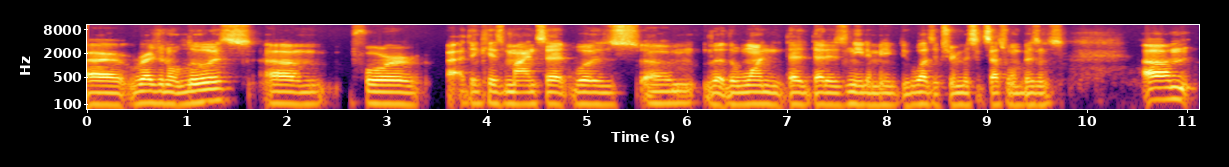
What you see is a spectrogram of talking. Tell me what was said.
uh, Reginald Lewis um, for I think his mindset was um, the the one that that is needed. I mean, he was extremely successful in business. Um,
